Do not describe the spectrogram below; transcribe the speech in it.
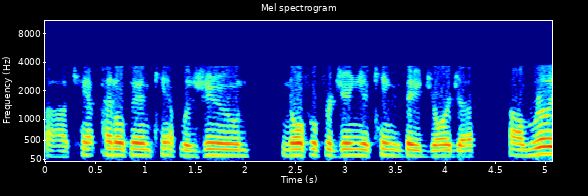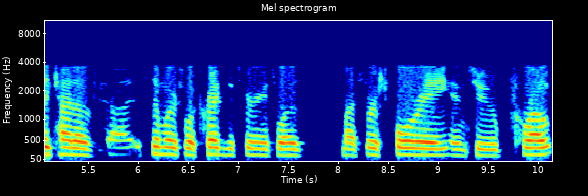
uh, Camp Pendleton, Camp Lejeune, Norfolk, Virginia, Kings Bay, Georgia. Um, really kind of uh, similar to what Craig's experience was, my first foray into pro-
